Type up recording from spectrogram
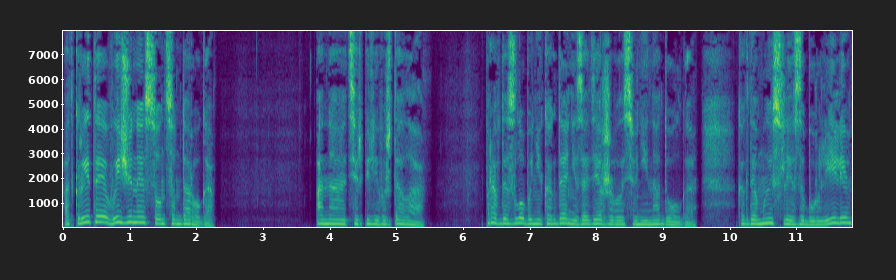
открытая, выжженная солнцем дорога. Она терпеливо ждала. Правда, злоба никогда не задерживалась в ней надолго. Когда мысли забурлили,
